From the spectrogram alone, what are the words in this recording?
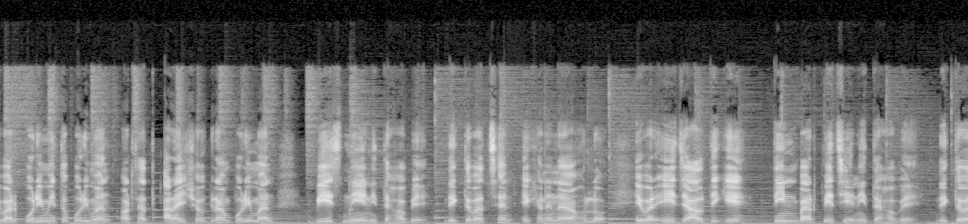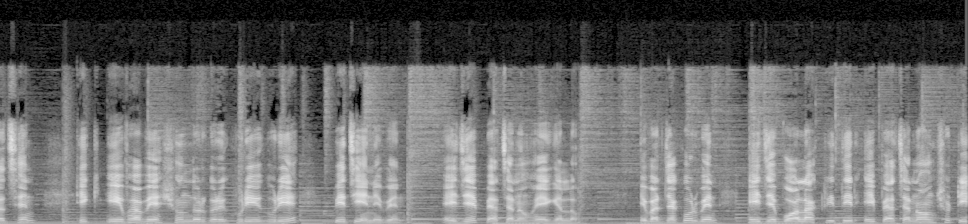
এবার পরিমিত পরিমাণ, অর্থাৎ আড়াইশো গ্রাম পরিমাণ বীজ নিয়ে নিতে হবে। দেখতে পাচ্ছেন, এখানে নেওয়া হলো। এবার এই জালটিকে তিনবার পেঁচিয়ে নিতে হবে। দেখতে পাচ্ছেন, ঠিক এভাবে সুন্দর করে ঘুরিয়ে ঘুরিয়ে পেঁচিয়ে নেবেন। এই যে পেঁচানো হয়ে গেল। এবার যা করবেন, এই যে বল আকৃতির এই পেঁচানো অংশটি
